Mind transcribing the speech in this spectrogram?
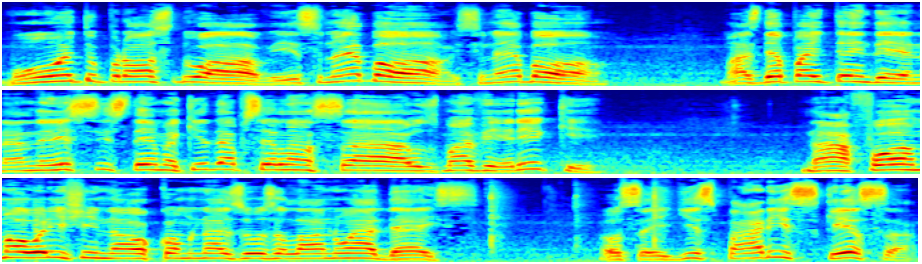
Muito próximo do alvo. Isso não é bom, isso não é bom. Mas deu para entender, né? Nesse sistema aqui dá para você lançar os Maverick na forma original, como nós usa lá no A10. Ou seja, dispare e esqueça.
